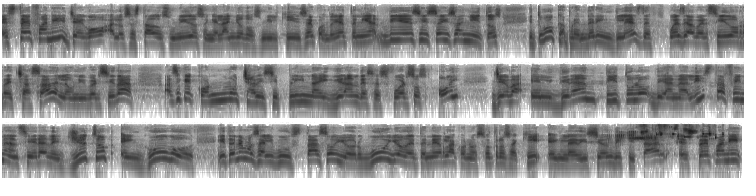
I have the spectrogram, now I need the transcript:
Stephanie llegó a los Estados Unidos en el año 2015 cuando ella tenía 16 añitos y tuvo que aprender inglés después de haber sido rechazada en la universidad. Así que con mucha disciplina y grandes esfuerzos, hoy lleva el gran título de analista financiera de YouTube en Google. Y tenemos el gustazo y orgullo de tenerla con nosotros aquí en la edición digital. Stephanie,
